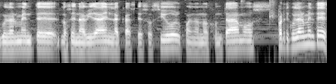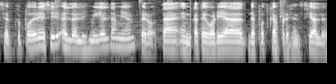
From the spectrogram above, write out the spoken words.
particularmente los de Navidad en la casa de Sociur, cuando nos juntamos, particularmente ese, podría decir el de Luis Miguel también, pero está en categoría de podcast presenciales.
